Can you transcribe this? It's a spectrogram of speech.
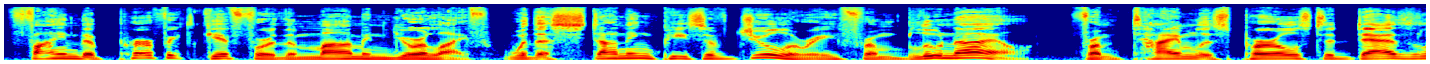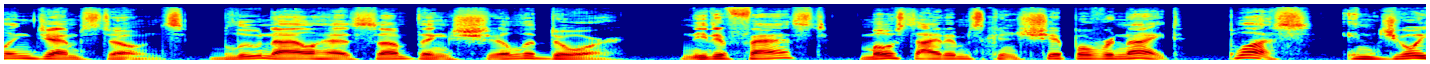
Find the perfect gift for the mom in your life with a stunning piece of jewelry from Blue Nile. From timeless pearls to dazzling gemstones, Blue Nile has something she'll adore. Need it fast? Most items can ship overnight. Plus, enjoy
